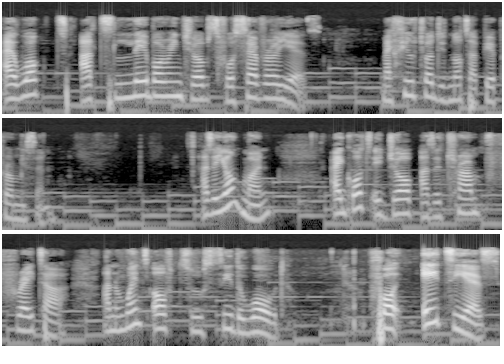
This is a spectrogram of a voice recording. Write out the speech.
I worked at laboring jobs for several years. My future did not appear promising. As a young man, I got a job as a tramp freighter and went off to see the world. For eight years,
